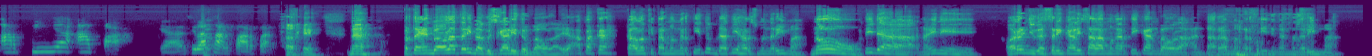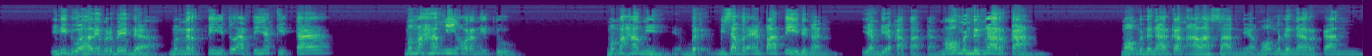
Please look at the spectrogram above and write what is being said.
artinya apa? Ya, silakan Pak Arfan. Oke. Okay. Nah, pertanyaan Mbak Ola tadi bagus sekali tuh Mbak Ola ya. Apakah kalau kita mengerti itu berarti harus menerima? No, tidak. Nah ini, orang juga sering kali salah mengartikan Mbak Ola antara mengerti dengan menerima. Ini dua hal yang berbeda. Mengerti itu artinya kita memahami orang itu. Memahami, ber, bisa berempati dengan yang dia katakan. Mau mendengarkan. Mau mendengarkan alasannya, mau mendengarkan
